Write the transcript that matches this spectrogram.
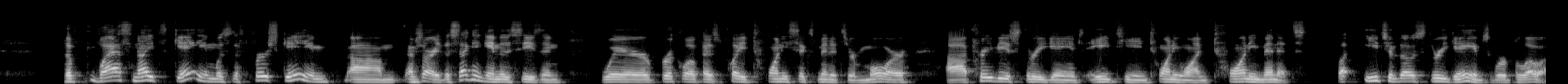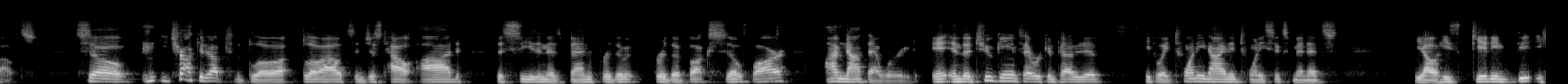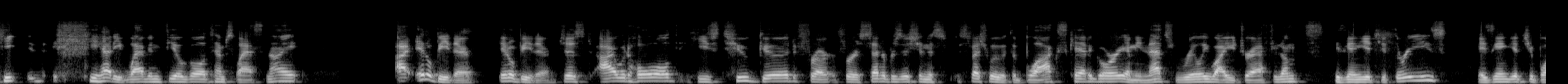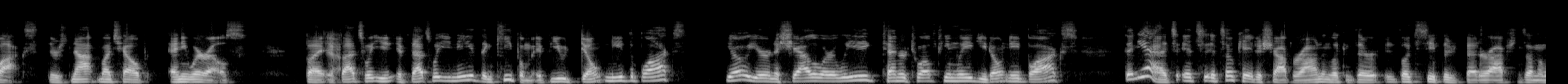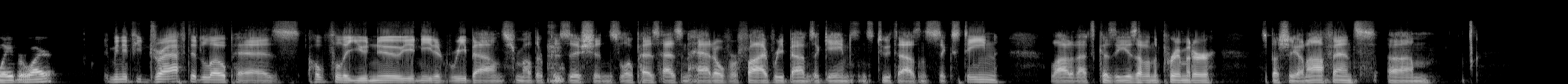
the last night's game was the first game. Um, I'm sorry, the second game of the season where Brook Lopez played 26 minutes or more. Uh, previous three games 18, 21, 20 minutes but each of those three games were blowouts. So you chalk it up to the blow blowouts and just how odd the season has been for the for the Bucks so far. I'm not that worried. In, in the two games that were competitive, he played 29 and 26 minutes. You know, he's getting he he had 11 field goal attempts last night. I, it'll be there it'll be there. Just I would hold. He's too good for for a center position, especially with the blocks category. I mean, that's really why you drafted him. He's going to get you threes. He's going to get you blocks. There's not much help anywhere else. But yeah. if that's what you if that's what you need, then keep him. If you don't need the blocks, you know, you're in a shallower league, ten or twelve team league, you don't need blocks. Then yeah, it's it's it's okay to shop around and look at their look to see if there's better options on the waiver wire. I mean, if you drafted Lopez, hopefully you knew you needed rebounds from other positions. Lopez hasn't had over five rebounds a game since 2016. A lot of that's because he is out on the perimeter, especially on offense. Um,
